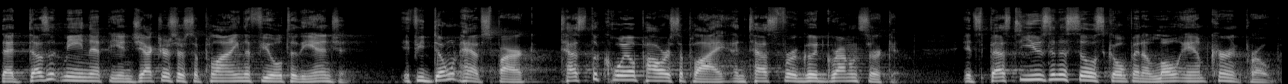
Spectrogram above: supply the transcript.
that doesn't mean that the injectors are supplying the fuel to the engine. If you don't have spark, test the coil power supply and test for a good ground circuit. It's best to use an oscilloscope and a low amp current probe.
